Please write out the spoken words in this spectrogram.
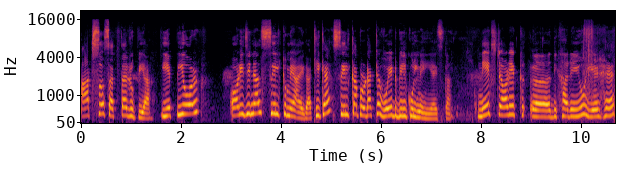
आठ सौ सत्तर रुपया। ये प्योर ओरिजिनल सिल्क में आएगा, ठीक है? सिल्क का प्रोडक्ट है, वेट बिल्कुल नहीं है इसका। नेक्स्ट और एक दिखा रही हूँ, ये है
